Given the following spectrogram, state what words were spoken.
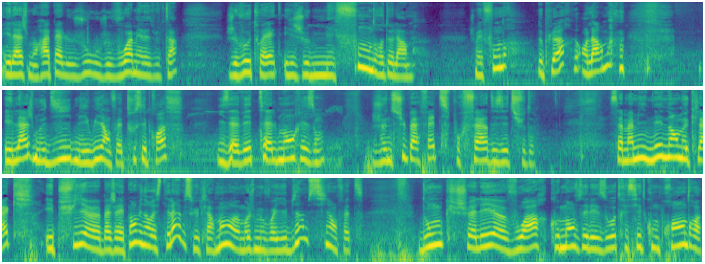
Et là, je me rappelle le jour où je vois mes résultats. Je vais aux toilettes et je m'effondre de larmes. Je m'effondre de pleurs, en larmes. Et là, je me dis, mais oui, en fait, tous ces profs, ils avaient tellement raison. Je ne suis pas faite pour faire des études ça m'a mis une énorme claque. Et puis, euh, bah, j'avais pas envie d'en rester là parce que clairement, euh, moi, je me voyais bien psy en fait. Donc, je suis allée euh, voir comment faisaient les autres, essayer de comprendre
